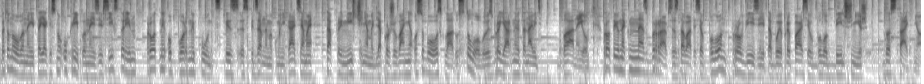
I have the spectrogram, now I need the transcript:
бетонований та якісно укріплений зі всіх сторін ротний опорний пункт з підземними комунікаціями та приміщеннями для проживання особового складу, столовою, зброярною та навіть банею. Противник не збирався здаватися в полон. Провізії та боєприпасів було більш ніж достатньо.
